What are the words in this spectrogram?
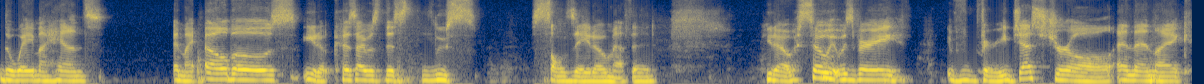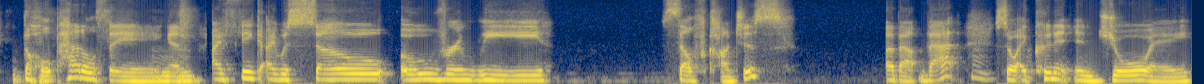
the way my hands and my elbows, you know, because I was this loose Salzedo method, you know, so it was very, very gestural. And then like the whole pedal thing. And I think I was so overly self conscious about that. Hmm. So I couldn't enjoy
